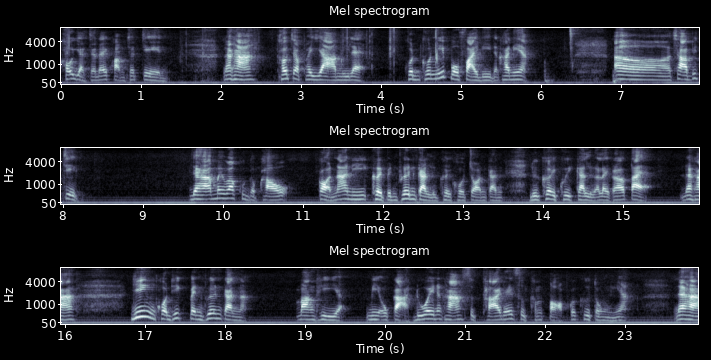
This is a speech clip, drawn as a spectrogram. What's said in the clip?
เขาอยากจะได้ความชัดเจนนะคะ เขาจะพยายามนี่แหละ คนคนนี้โปรไฟล์ดีนะคะเนี่ยชาวพิจิกนะคะไม่ว่าคุณกับเขาก่อนหน้านี้เคยเป็นเพื่อนกัน หรือเคยโคจรกัน หรือเคยคุยกันหรืออะไรก็แล้วแต่นะคะ ยิ่งคนที่เป็นเพื่อนกันอะบางทีอะมีโอกาสด้วยนะคะ สุดท้ายได้สุดคำตอบก็คือตรงนี้นะคะ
